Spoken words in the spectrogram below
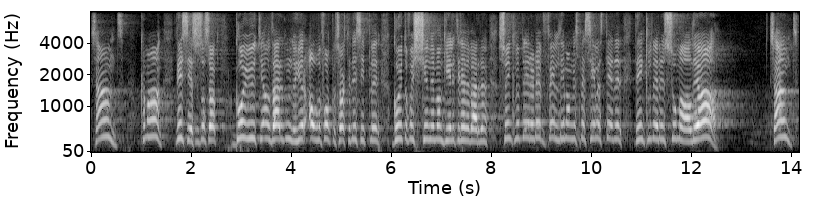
Sant? Come on. Hvis Jesus har sagt 'gå ut i all verden og gjør alle folkeslag til disipler', 'gå ut og forkynn evangeliet til hele verden', så inkluderer det veldig mange spesielle steder. Det inkluderer Somalia. Sant?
